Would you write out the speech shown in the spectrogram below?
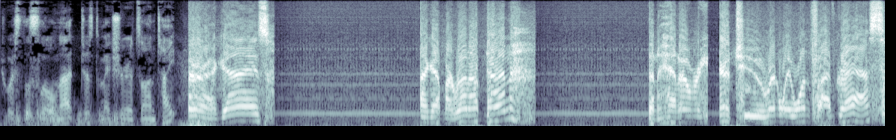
twist this little nut just to make sure it's on tight. All right, guys. I got my run up done. Gonna head over here to runway 15 grass.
